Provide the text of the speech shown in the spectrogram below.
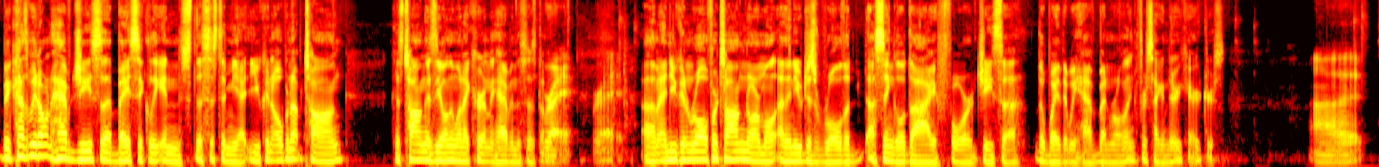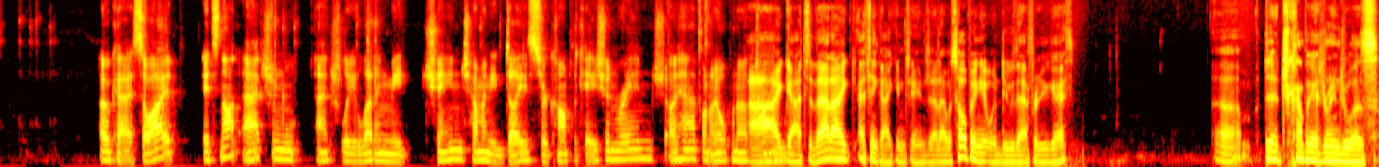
because we don't have Jisa basically in the system yet, you can open up Tong because Tong is the only one I currently have in the system. right, right. Um, and you can roll for Tong normal, and then you just roll the, a single die for Jisa the way that we have been rolling for secondary characters. Uh, okay, so I it's not action actually letting me change how many dice or complication range I have when I open up. I got to that. I, I think I can change that. I was hoping it would do that for you guys. Um, the complication range was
